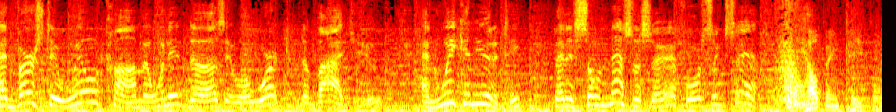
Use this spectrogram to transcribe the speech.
Adversity will come, and when it does, it will work to divide you and weaken unity that is so necessary for success. helping people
